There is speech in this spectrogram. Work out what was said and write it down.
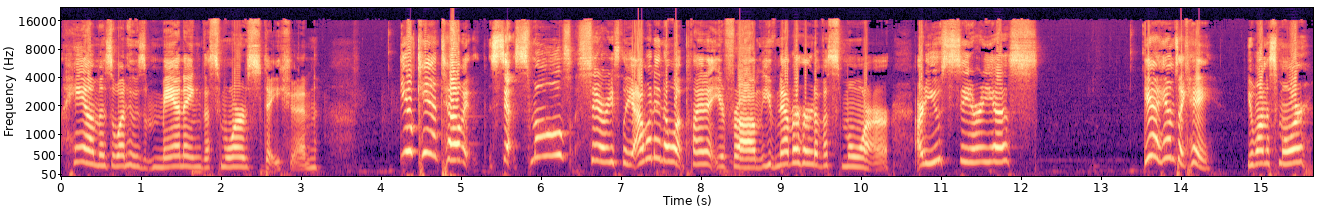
Ham is the one who's manning the s'mores station. You can't tell me. Smalls, seriously, I want to know what planet you're from. You've never heard of a s'more. Are you serious? Yeah, Ham's like, hey, you want a s'more?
